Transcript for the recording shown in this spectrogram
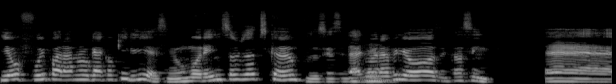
E eu fui parar no lugar que eu queria. Assim, eu morei em São José dos Campos, assim, a cidade é. maravilhosa. Então, assim, é,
